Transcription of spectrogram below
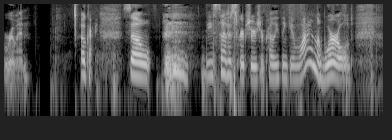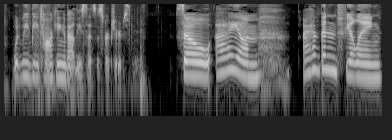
ruin. Okay, so these set of scriptures, you're probably thinking, why in the world would we be talking about these sets of scriptures? So I um I have been feeling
